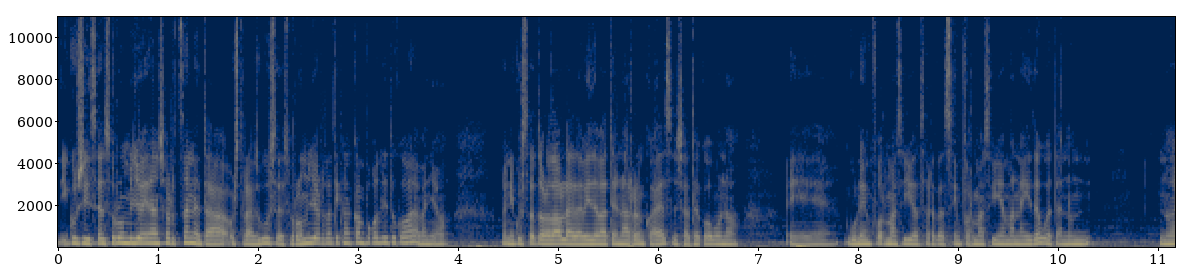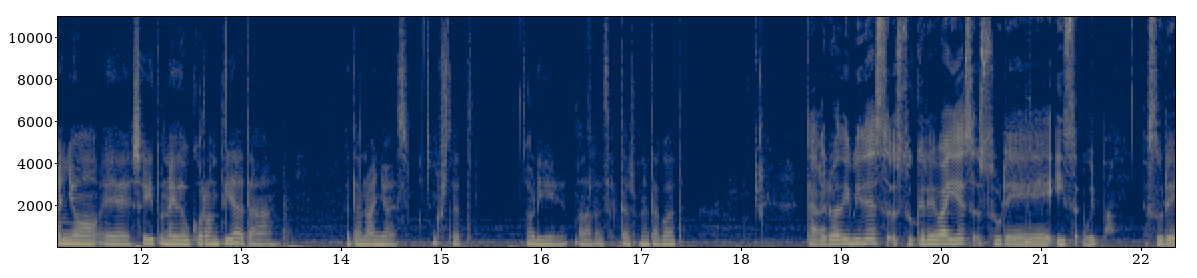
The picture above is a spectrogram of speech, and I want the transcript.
ikusi ze zurru milioidan sortzen eta ostras guz, ze zurru milioidatik kanpo geldituko da, baina baina ikustet hor daula edabide baten arronka ez, esateko, bueno, e, gure informazioa zer da, ze informazioa eman nahi dugu eta nun, nuaino e, segitu nahi dugu korrontia eta eta noaino ez, guztet, hori badala zaitasunetako bat. Eta gero adibidez, zuk ere bai ez, zure iz, uipa, zure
